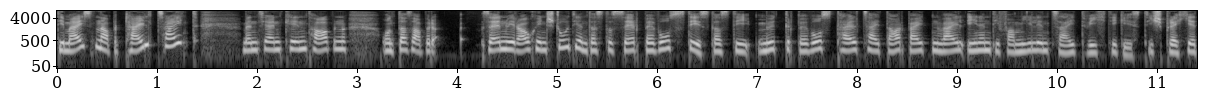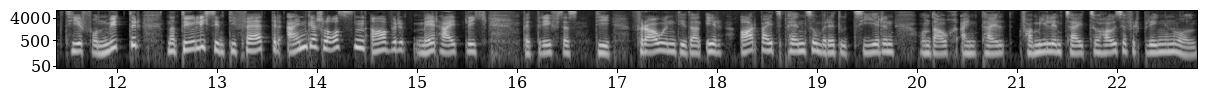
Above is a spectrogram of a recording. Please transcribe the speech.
die meisten aber Teilzeit, wenn sie ein Kind haben und das aber sehen wir auch in Studien, dass das sehr bewusst ist, dass die Mütter bewusst Teilzeit arbeiten, weil ihnen die Familienzeit wichtig ist. Ich spreche jetzt hier von Müttern. Natürlich sind die Väter eingeschlossen, aber mehrheitlich betrifft das die Frauen, die dann ihr Arbeitspensum reduzieren und auch einen Teil Familienzeit zu Hause verbringen wollen.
